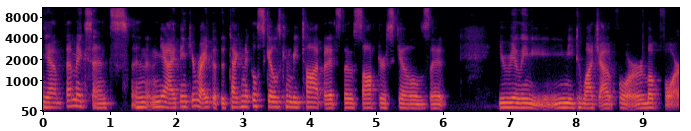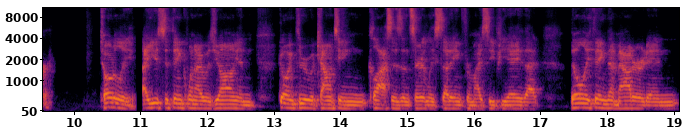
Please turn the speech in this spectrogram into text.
Yeah, that makes sense. And, and, yeah, I think you're right that the technical skills can be taught, but it's those softer skills that you really you need to watch out for or look for. Totally. I used to think when I was young and going through accounting classes and certainly studying for my CPA that the only thing that mattered in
